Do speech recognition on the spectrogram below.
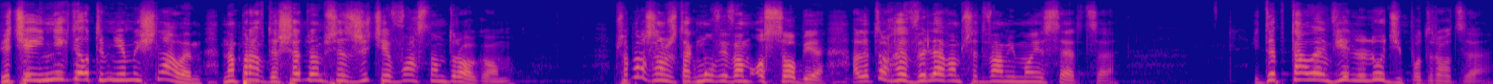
Wiecie, i nigdy o tym nie myślałem. Naprawdę, szedłem przez życie własną drogą. Przepraszam, że tak mówię wam o sobie, ale trochę wylewam przed wami moje serce. I deptałem wielu ludzi po drodze,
